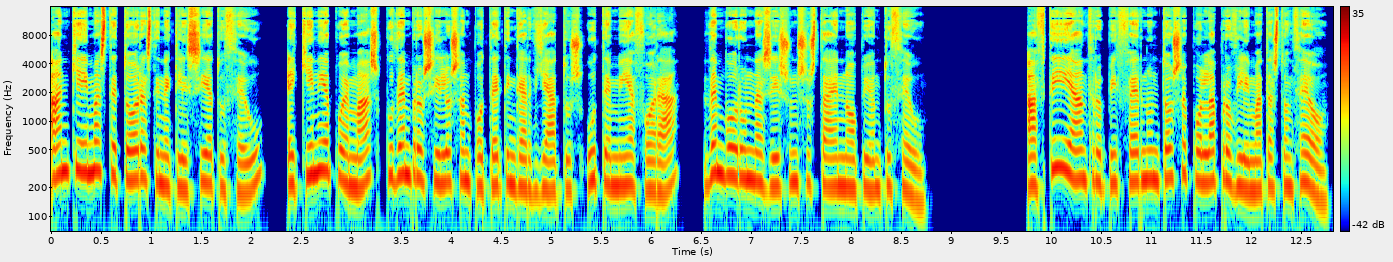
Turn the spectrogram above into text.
Αν και είμαστε τώρα στην Εκκλησία του Θεού, εκείνοι από εμάς που δεν προσήλωσαν ποτέ την καρδιά τους ούτε μία φορά, δεν μπορούν να ζήσουν σωστά ενώπιον του Θεού. Αυτοί οι άνθρωποι φέρνουν τόσα πολλά προβλήματα στον Θεό.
